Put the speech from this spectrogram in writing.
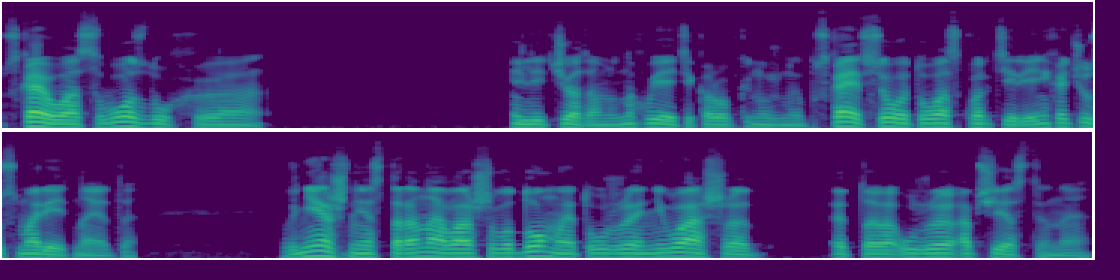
Пускай у вас воздух э, или что там, нахуя эти коробки нужны. Пускай все это у вас в квартире. Я не хочу смотреть на это внешняя сторона вашего дома это уже не ваша, это уже общественное.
